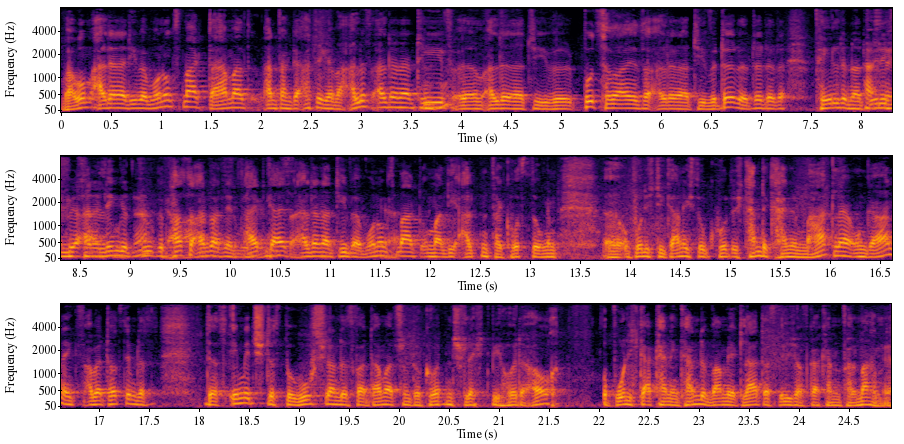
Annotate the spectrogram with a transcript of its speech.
Warum alternativer Wohnungsmarkt? Damals, Anfang der 80er, war alles alternativ. Mhm. Ähm, alternative Busreise, alternative. Dö, fehlte natürlich für eine linke gut, ne? passte ja, einfach in den Zeitgeist, alternativer Wohnungsmarkt, ja. um mal die alten Verkrustungen, äh, obwohl ich die gar nicht so kurz, ich kannte keinen Makler und gar nichts, aber trotzdem das, das Image des Berufsstandes war damals schon so kurz schlecht wie heute auch. Obwohl ich gar keinen kannte, war mir klar, das will ich auf gar keinen Fall machen. Ja.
